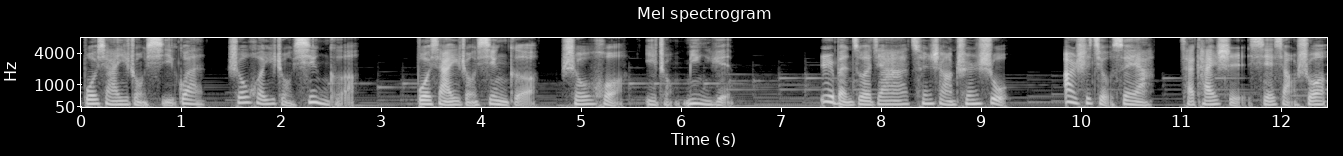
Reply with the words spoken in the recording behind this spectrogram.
播下一种习惯，收获一种性格；播下一种性格，收获一种命运。”日本作家村上春树，二十九岁啊才开始写小说，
